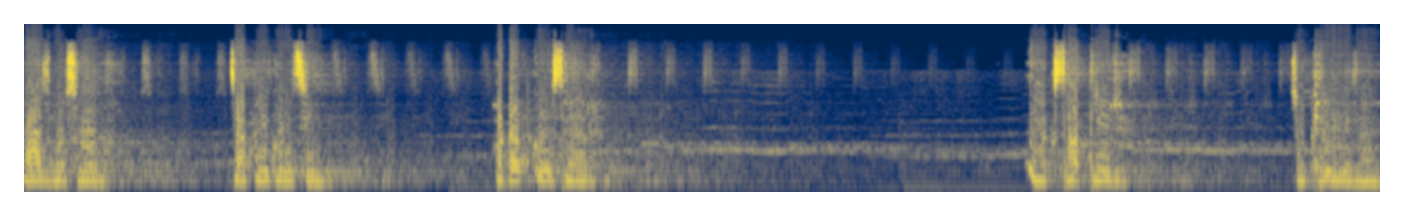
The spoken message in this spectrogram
পাঁচ বছর চাকরি করেছি। হঠাৎ করে স্যার এক ছাত্রীর চোখে লেগে যায়।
